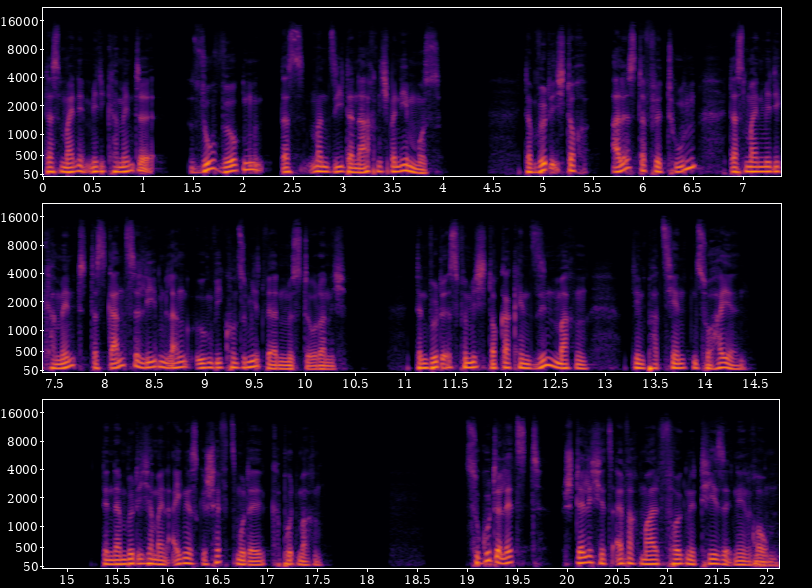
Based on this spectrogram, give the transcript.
dass meine Medikamente so wirken, dass man sie danach nicht mehr nehmen muss. Dann würde ich doch alles dafür tun, dass mein Medikament das ganze Leben lang irgendwie konsumiert werden müsste, oder nicht? Dann würde es für mich doch gar keinen Sinn machen, den Patienten zu heilen. Denn dann würde ich ja mein eigenes Geschäftsmodell kaputt machen. Zu guter Letzt stelle ich jetzt einfach mal folgende These in den Raum.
